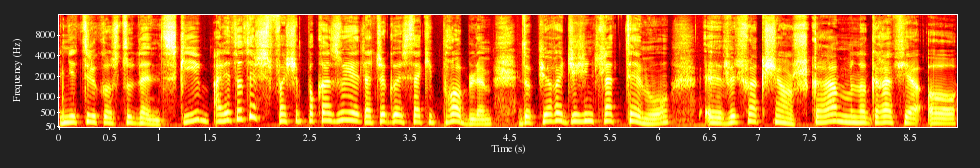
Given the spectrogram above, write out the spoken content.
nie tylko studencki, ale to też właśnie pokazuje, dlaczego jest taki problem. Dopiero 10 lat temu e, wyszła książka, monografia o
